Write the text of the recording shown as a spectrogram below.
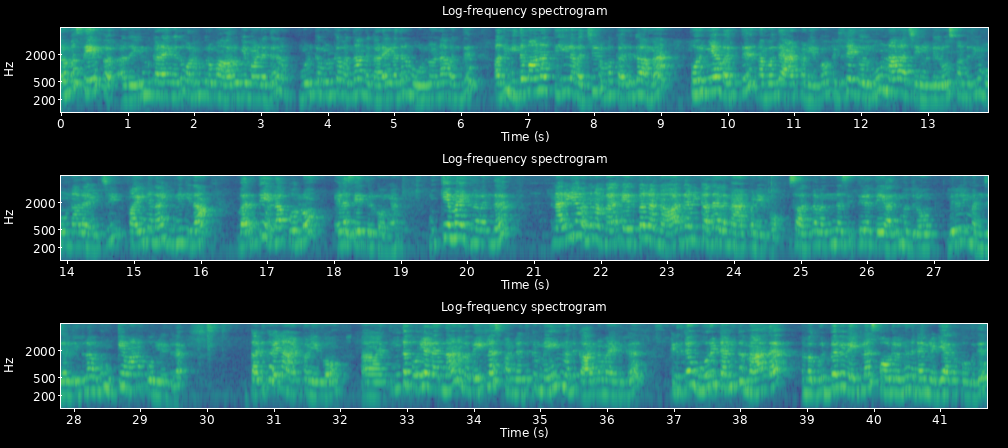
ரொம்ப சேஃப் அது இரும்பு கடாய்ங்கிறது உடம்புக்கு ரொம்ப ஆரோக்கியமானது. முழுக்க முழுக்க வந்து அந்த கடாயில தான் நம்ம ஒன்று ஒன்றா வந்து அது மிதமான தீயில வச்சு ரொம்ப கருகாம பொறுமையா வறுத்து நம்ம வந்து ஆட் பண்ணியிருக்கோம். கிட்டத்தட்ட இது ஒரு மூணு நாள் ஆச்சு எங்களுக்கு. ரோஸ் பண்றதுக்கு மூணு நாள் ஆயிடுச்சு. ஃபைனலா இன்னைக்கு தான் வறுத்து எல்லா பொருளும் எல்லாம் சேர்த்துருக்கோங்க. முக்கியமா இதுல வந்து நிறைய வந்து நம்ம ஹெர்பல் அண்ட் ஆர்கானிக்காக தான் எல்லாமே ஆட் பண்ணியிருக்கோம். ஸோ அதில் வந்து இந்த சித்திரத்தை அரிமுதிரம் விரலி மஞ்சள் இதெல்லாம் வந்து முக்கியமான பொருள் இதில். கடுக்காயெல்லாம் ஆட் பண்ணியிருக்கோம். இந்த பொருள் எல்லாம் தான் நம்ம வெயிட் லாஸ் பண்ணுறதுக்கு மெயின் வந்து காரணமாக இருக்கு. கிட்டத்தட்ட ஒரு டன்க்கு மேலே நம்ம good baby weight loss powder வந்து இந்த டைம் ரெடி ஆக போகுது.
